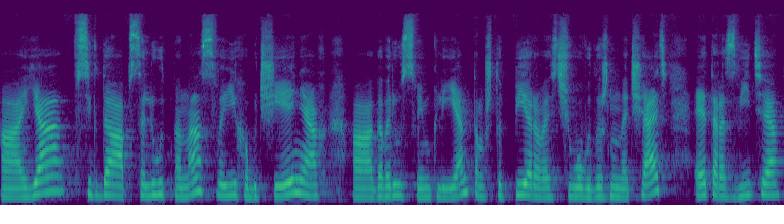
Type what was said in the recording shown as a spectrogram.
Э, я всегда абсолютно на своих обучениях э, говорю своим клиентам, что первое, с чего вы должны начать, это развитие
